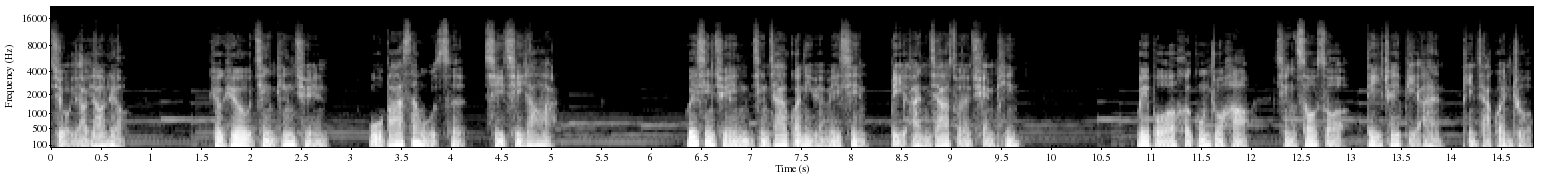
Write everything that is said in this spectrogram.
九幺幺六。，QQ 静听群五八三五四七七幺二。微信群请加管理员微信“彼岸家族”的全拼。微博和公众号请搜索 “DJ 彼岸”添加关注。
